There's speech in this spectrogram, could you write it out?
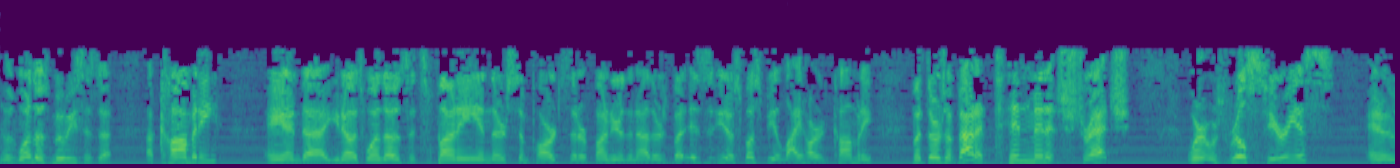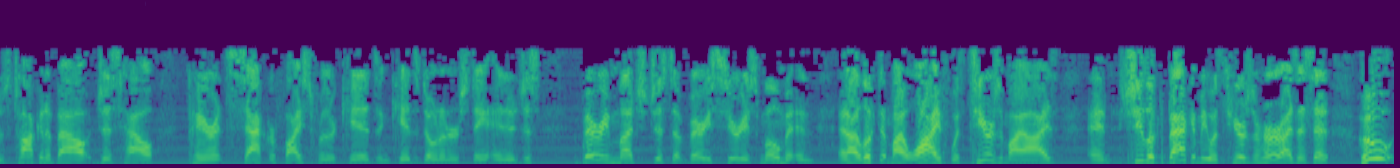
it was one of those movies as a a comedy and uh, you know it's one of those that's funny, and there's some parts that are funnier than others, but it's you know supposed to be a lighthearted comedy. But there's about a 10 minute stretch where it was real serious, and it was talking about just how parents sacrifice for their kids, and kids don't understand, and it just very much just a very serious moment. And and I looked at my wife with tears in my eyes, and she looked back at me with tears in her eyes. I said, "Who?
